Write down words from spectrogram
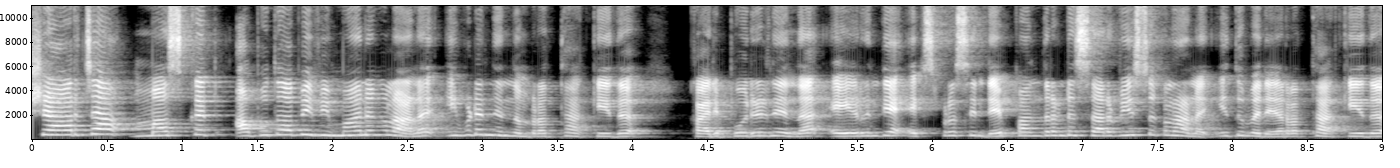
ഷാർജ മസ്കറ്റ് അബുദാബി വിമാനങ്ങളാണ് ഇവിടെ നിന്നും റദ്ദാക്കിയത്. കരിപ്പൂരിൽ നിന്ന് എയർ ഇന്ത്യ എക്സ്പ്രസിന്റെ പന്ത്രണ്ട് സർവീസുകളാണ് ഇതുവരെ റദ്ദാക്കിയത്.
